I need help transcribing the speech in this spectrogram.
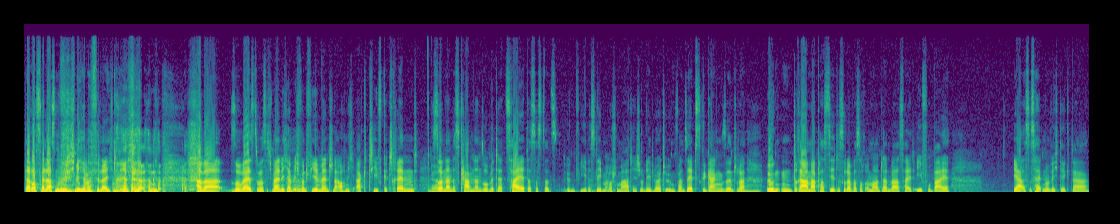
Darauf verlassen würde ich mich aber vielleicht nicht. aber so weißt du, was ich meine. Ich mhm. habe mich von vielen Menschen auch nicht aktiv getrennt, ja. sondern das kam dann so mit der Zeit, dass es das irgendwie das Leben automatisch und die Leute irgendwann selbst gegangen sind oder mhm. irgendein Drama passiert ist oder was auch immer und dann war es halt eh vorbei. Ja, es ist halt nur wichtig, da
